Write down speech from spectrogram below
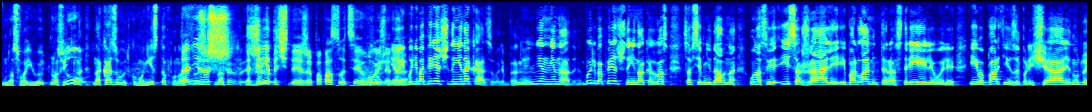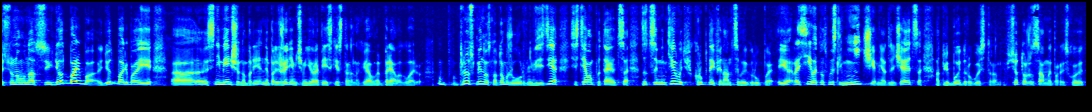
У нас воюют, у нас Ну, видите, наказывают коммунистов. У нас, Да они же у нас опереточные же, по, по сути, Ну, войны. слушай, не, были бы опереточные, не наказывали бы. Не, не- не надо. Были бы опереточные, не наказывали. У нас совсем недавно, у нас и, и сажали, и парламенты расстреливали, и партии запрещали. Ну, то есть ну, у нас идет борьба, идет борьба, и э, с не меньшим напря- напряжением, чем в европейских странах, я вам прямо говорю. Ну, плюс-минус на том же уровне. Везде система пытаются зацементировать крупные финансовые группы. И Россия в этом смысле ничем не отличается от любой другой страны. Все то же самое происходит.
